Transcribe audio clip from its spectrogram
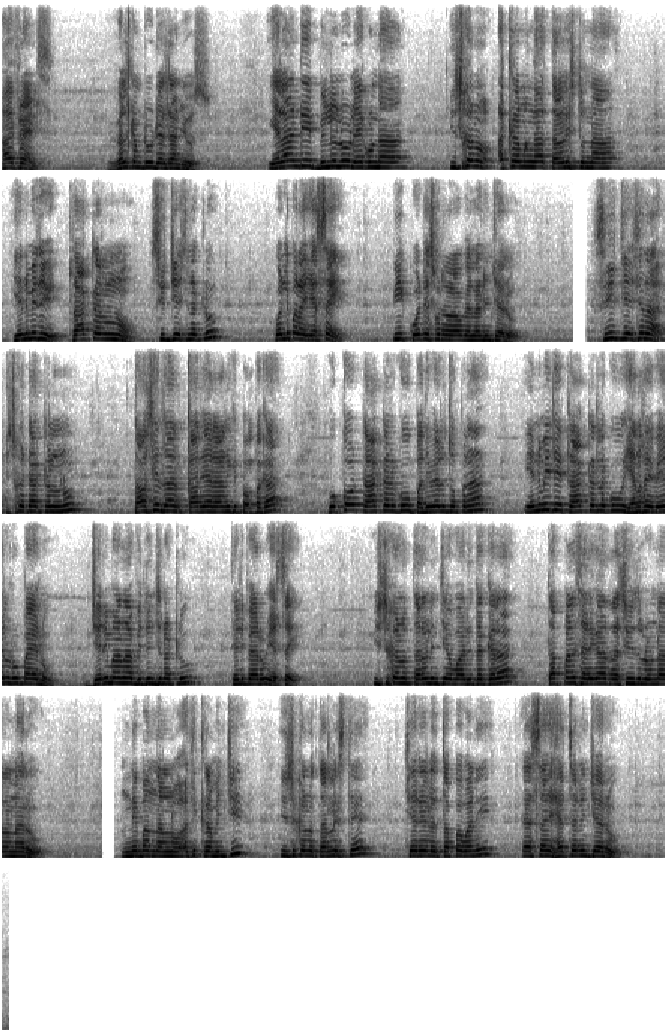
Hi friends welcome to Delta News. ఎలాంటి బిల్లులు లేకుండా ఇసుకను అక్రమంగా తరలిస్తున్న ఎనిమిది ట్రాక్టర్లను సిద్ధ చేసినట్లు కొల్లిపర ఎస్ఐ పి కోటేశ్వరరావు వెల్లడించారు. సీజ్ చేసిన ఇసుక ట్రాక్టర్లను తహసీల్దార్ కార్యాలయానికి పంపగా ఒక్కో ట్రాక్టర్కు పదివేలు చొప్పున ఎనిమిది ట్రాక్టర్లకు ఎనభై వేల రూపాయలు జరిమానా విధించినట్లు తెలిపారు ఎస్ఐ. ఇసుకను తరలించే వారి దగ్గర తప్పనిసరిగా రసీదులు ఉండాలన్నారు. నిబంధనలు అతిక్రమించి ఇసుకను తరలిస్తే చర్యలు తప్పవని ఎస్ఐ హెచ్చరించారు.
